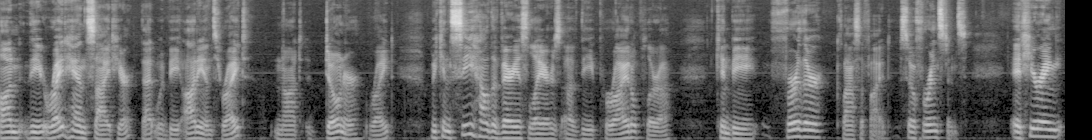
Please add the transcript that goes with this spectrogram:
On the right-hand side here, that would be audience right, not donor right, we can see how the various layers of the parietal pleura can be further classified. So for instance, adhering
